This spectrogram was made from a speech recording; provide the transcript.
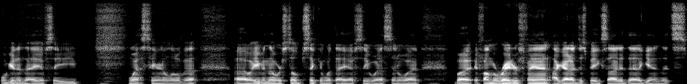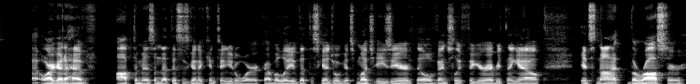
we'll get into the AFC West here in a little bit, uh, even though we're still sticking with the AFC West in a way. But if I'm a Raiders fan, I gotta just be excited that again it's or I gotta have optimism that this is going to continue to work. I believe that the schedule gets much easier. They'll eventually figure everything out. It's not the roster,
